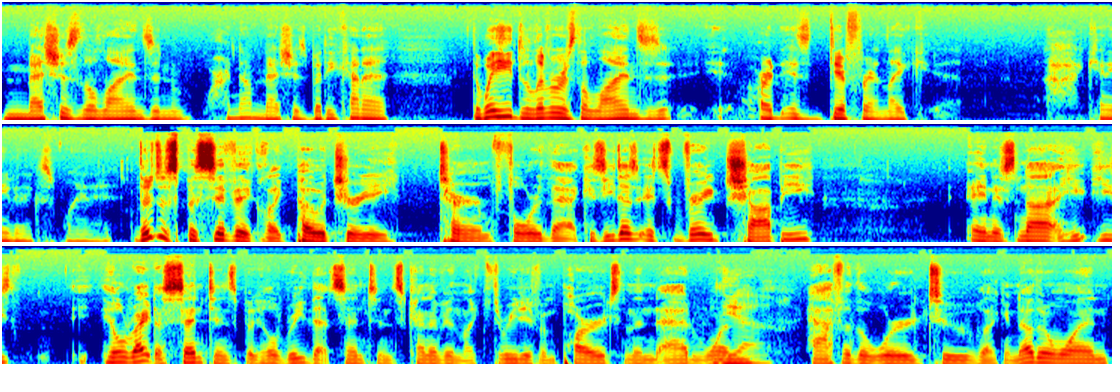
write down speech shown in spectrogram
meshes the lines and or not meshes, but he kind of the way he delivers the lines is, are is different. Like I can't even explain it. There's a specific like poetry term for that because he does. It's very choppy, and it's not. He he's he'll write a sentence, but he'll read that sentence kind of in like three different parts, and then add one Yeah. half of the word to like another one.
